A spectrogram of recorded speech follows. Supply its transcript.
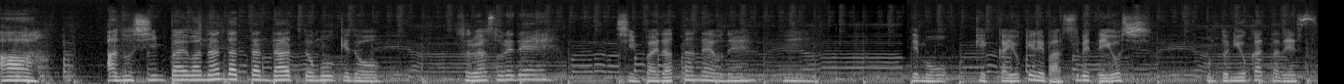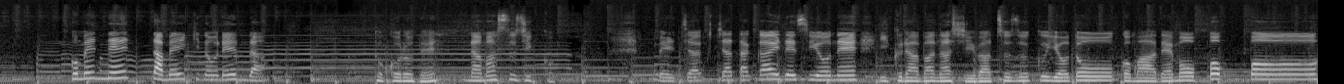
あああの心配は何だったんだって思うけどそれはそれで心配だったんだよね。うん。でも結果良ければ全てよし。本当に良かったです。ごめんね。ため息の連打。ところで生すじこめちゃくちゃ高いですよね。いくら話は続くよ。どこまでもポッポ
